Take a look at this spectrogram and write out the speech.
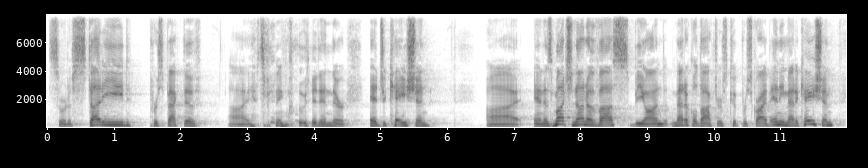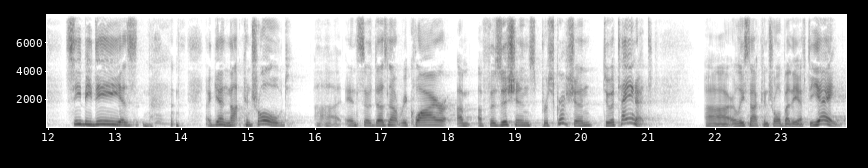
sort of studied perspective. Uh, it's been included in their education. Uh, and as much none of us, beyond medical doctors, could prescribe any medication, CBD is again, not controlled, uh, and so does not require a, a, physician's prescription to attain it, uh, or at least not controlled by the FDA.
